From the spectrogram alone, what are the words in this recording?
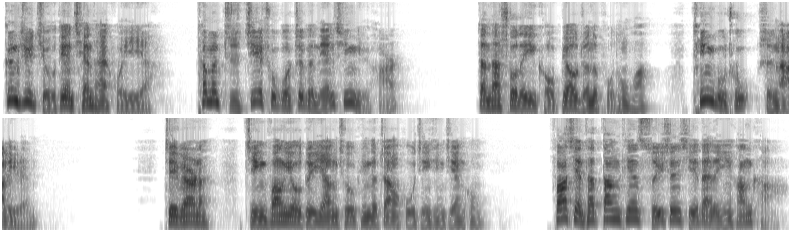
根据酒店前台回忆啊，他们只接触过这个年轻女孩，但她说的一口标准的普通话，听不出是哪里人。这边呢，警方又对杨秋平的账户进行监控。发现他当天随身携带的银行卡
